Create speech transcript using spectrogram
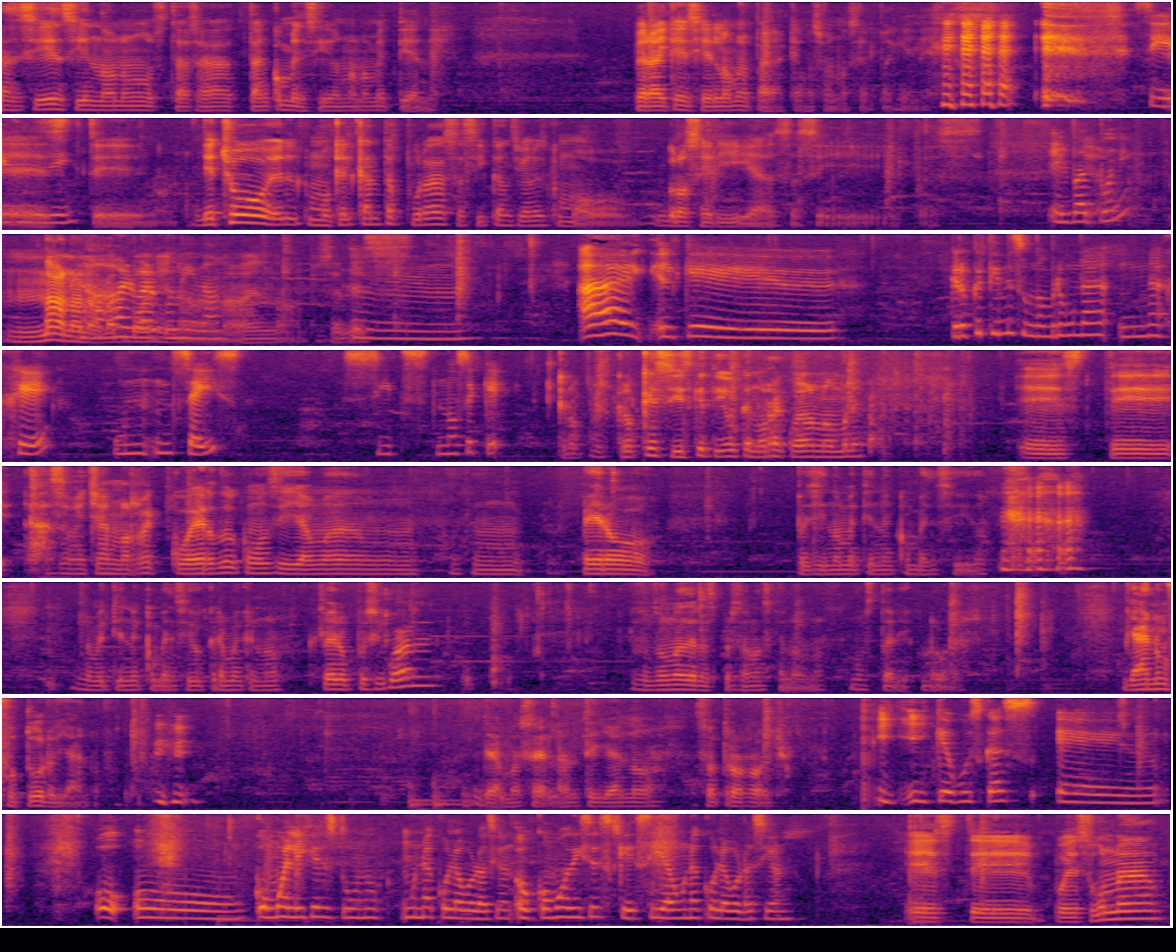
Así en sí no, no me gusta. O sea, tan convencido, no, no me tiene. Pero hay que decir el nombre para que más o menos sepa quién es. Sí, sí, sí. Este, de hecho, él como que él canta puras así canciones como groserías, así, pues. ¿El Bad Bunny? No, no, no, No, Bad el Bad Bunny, Bunny no, no. no, él no, pues él es. Mm. Ah, el, el que... Creo que tiene su nombre una, una G, un 6. No sé qué. Creo, creo que sí, es que te digo que no recuerdo el nombre. Este. Ah, se me echa, no recuerdo cómo se llama. ujú, Pero. Pues sí, no me tiene convencido. No me tiene convencido, créeme que no. Pero pues igual. pues, Es una de las personas que no, no me gustaría colaborar. Ya en un futuro, ya en un futuro. Ya más adelante, ya no. Es otro rollo. ¿Y, y qué buscas? eh, o, o cómo eliges tú uno- una colaboración? ¿O cómo dices que sí a una colaboración? Este, pues una,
